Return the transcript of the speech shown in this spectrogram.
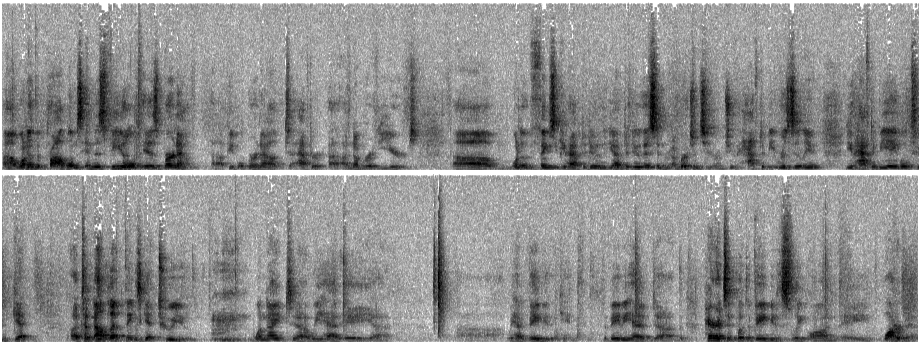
Uh, one of the problems in this field is burnout. Uh, people burn out after a, a number of years. Um, One of the things that you have to do, and you have to do this in emergency rooms, you have to be resilient, you have to be able to get, uh, to not let things get to you. One night, uh, we had a, uh, uh, we had a baby that came in. The baby had, uh, the parents had put the baby to sleep on a waterbed.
